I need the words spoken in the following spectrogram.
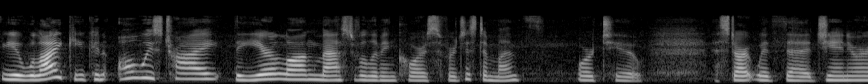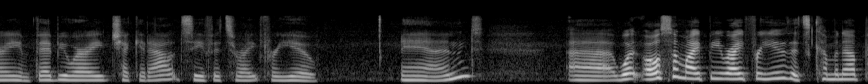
you like, you can always try the year long Masterful Living course for just a month or two. Start with uh, January and February, check it out, see if it's right for you. And uh, what also might be right for you that's coming up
